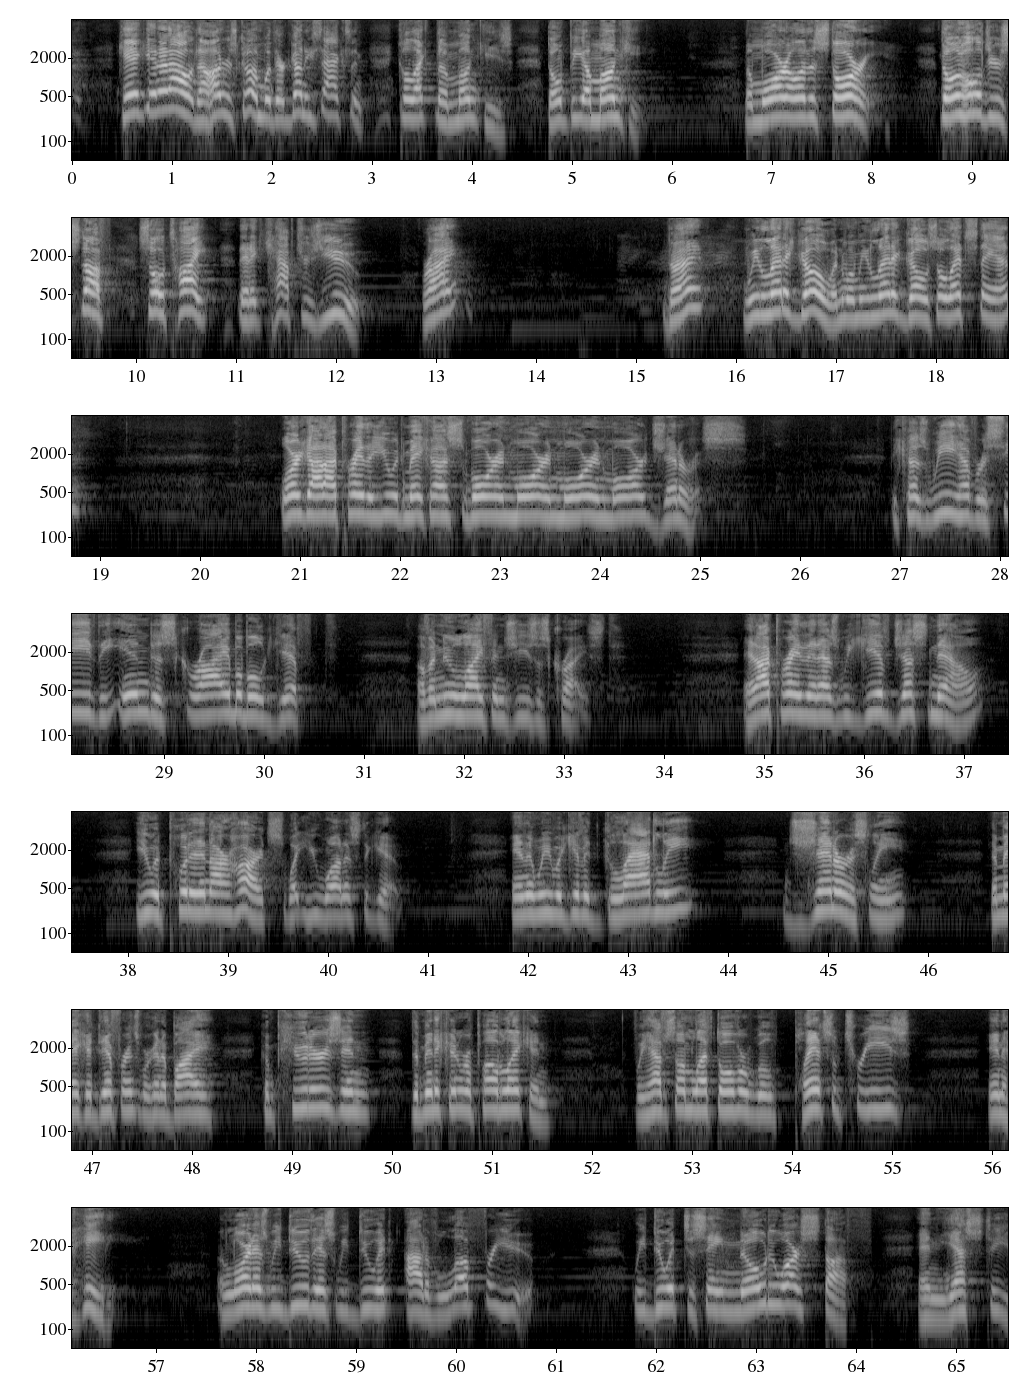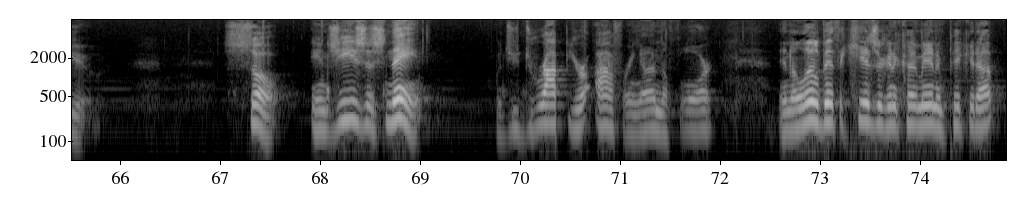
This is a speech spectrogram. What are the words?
Can't get it out. The hunters come with their gunny sacks and collect the monkeys. Don't be a monkey. The moral of the story don't hold your stuff so tight that it captures you, right? Right? We let it go. And when we let it go, so let's stand. Lord God, I pray that you would make us more and more and more and more generous because we have received the indescribable gift of a new life in Jesus Christ. And I pray that as we give just now, you would put it in our hearts what you want us to give. And that we would give it gladly, generously, to make a difference. We're going to buy computers in Dominican Republic, and if we have some left over, we'll plant some trees in Haiti. And Lord, as we do this, we do it out of love for you. We do it to say no to our stuff and yes to you. So, in Jesus' name, would you drop your offering on the floor? In a little bit, the kids are going to come in and pick it up.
